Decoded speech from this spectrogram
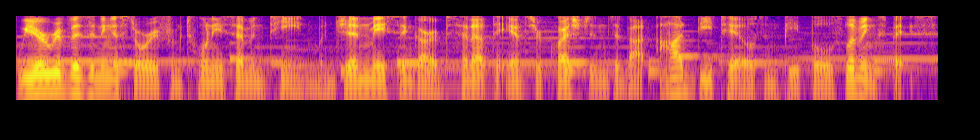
We are revisiting a story from 2017 when Jen Mason Garb set out to answer questions about odd details in people's living space.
